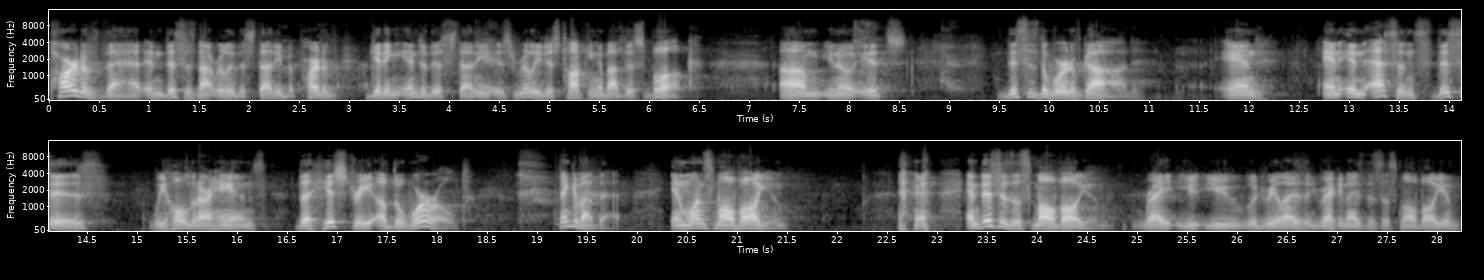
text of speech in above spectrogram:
part of that, and this is not really the study, but part of getting into this study is really just talking about this book. Um, you know, it's this is the Word of God, and, and in essence, this is, we hold in our hands, the history of the world. Think about that. In one small volume. and this is a small volume, right? You, you would realize you recognize this is a small volume.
